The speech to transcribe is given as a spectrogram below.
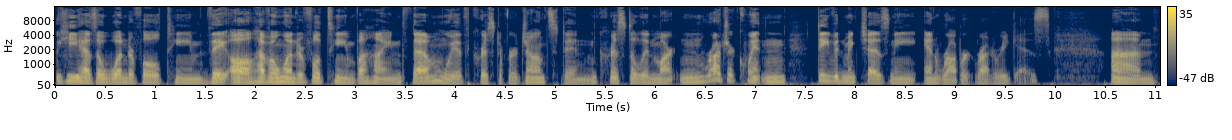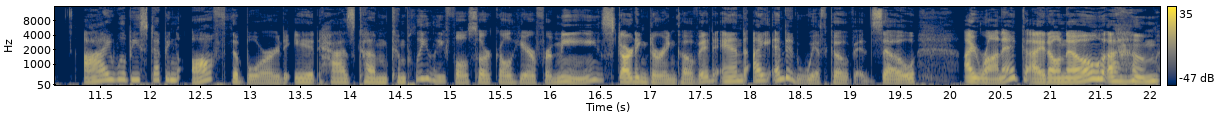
he has a wonderful team. They all have a wonderful team behind them with Christopher Johnston, Krystalynn Martin, Roger Quintin, David McChesney, and Robert Rodriguez. Um, I will be stepping off the board. It has come completely full circle here for me, starting during COVID, and I ended with COVID. So, ironic, I don't know. Um,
